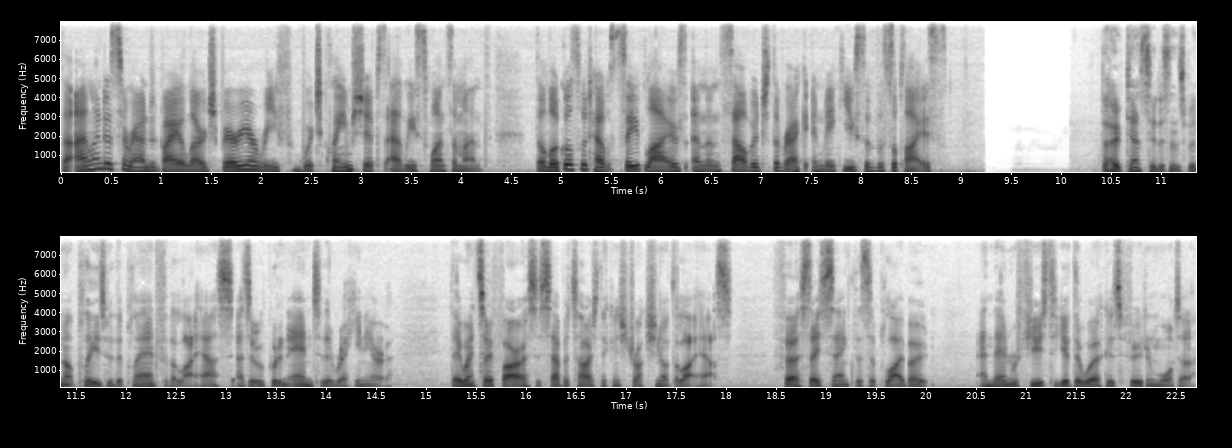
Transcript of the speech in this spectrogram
The island is surrounded by a large barrier reef, which claims ships at least once a month. The locals would help save lives and then salvage the wreck and make use of the supplies. The Hopetown citizens were not pleased with the plan for the lighthouse, as it would put an end to the wrecking era. They went so far as to sabotage the construction of the lighthouse. First, they sank the supply boat, and then refused to give the workers food and water.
